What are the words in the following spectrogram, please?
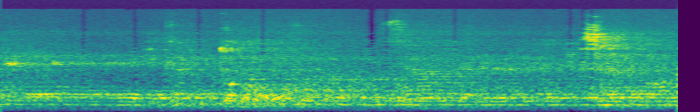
eh, i cartoni, furono commissionati dal Medesimo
